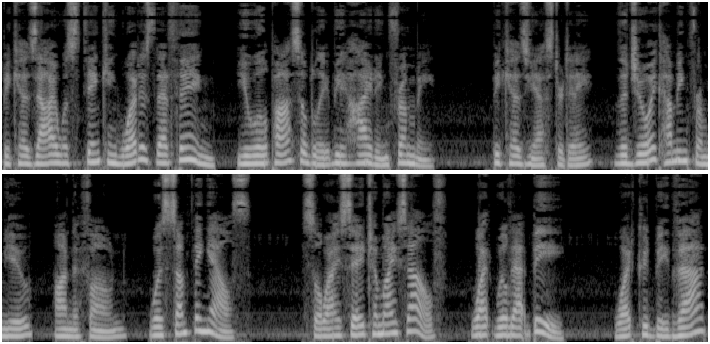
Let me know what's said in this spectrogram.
because I was thinking what is that thing you will possibly be hiding from me? Because yesterday, the joy coming from you, on the phone, was something else. So I say to myself, what will that be? What could be that,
